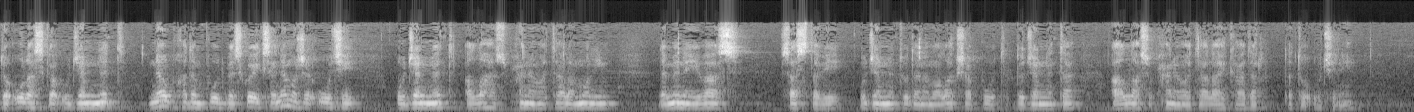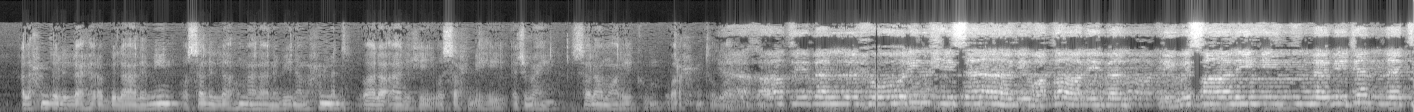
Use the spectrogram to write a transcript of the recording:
do ulaska u džennet, Neophodan put bez kojeg se ne može ući u džennet. Allah subhanahu wa ta'ala molim da mene i vas sastavi u džennetu, da nam olakša put do dženneta. Allah subhanahu wa ta'ala je kadar da to učini. الحمد لله رب العالمين وصلى اللهم على نبينا محمد وعلى آله وصحبه أجمعين. السلام عليكم ورحمة الله. يا خاطب الحور الحسان وطالبا لوصالهن بجنة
